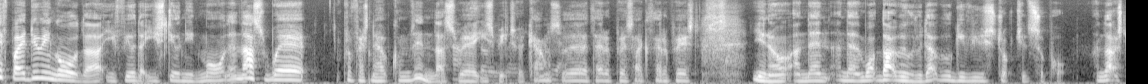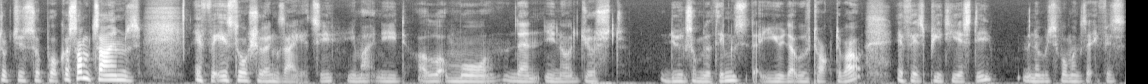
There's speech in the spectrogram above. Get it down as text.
If by doing all that you feel that you still need more, then that's where professional help comes in. That's where you speak to a Absolutely, counsellor, therapist, psychotherapist, you know, and then and then what that will do, that will give you structured support. And that structured support, because sometimes if it is social anxiety, you might need a lot more than you know just doing some of the things that you that we've talked about. If it's PTSD, you know, which form of if it's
